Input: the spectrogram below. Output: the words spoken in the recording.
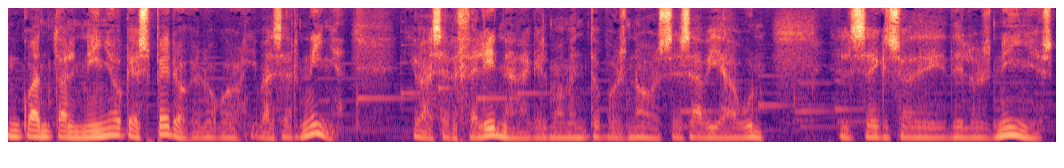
en cuanto al niño que espero, que luego iba a ser niña, iba a ser Celina. En aquel momento pues no se sabía aún el sexo de, los niños.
